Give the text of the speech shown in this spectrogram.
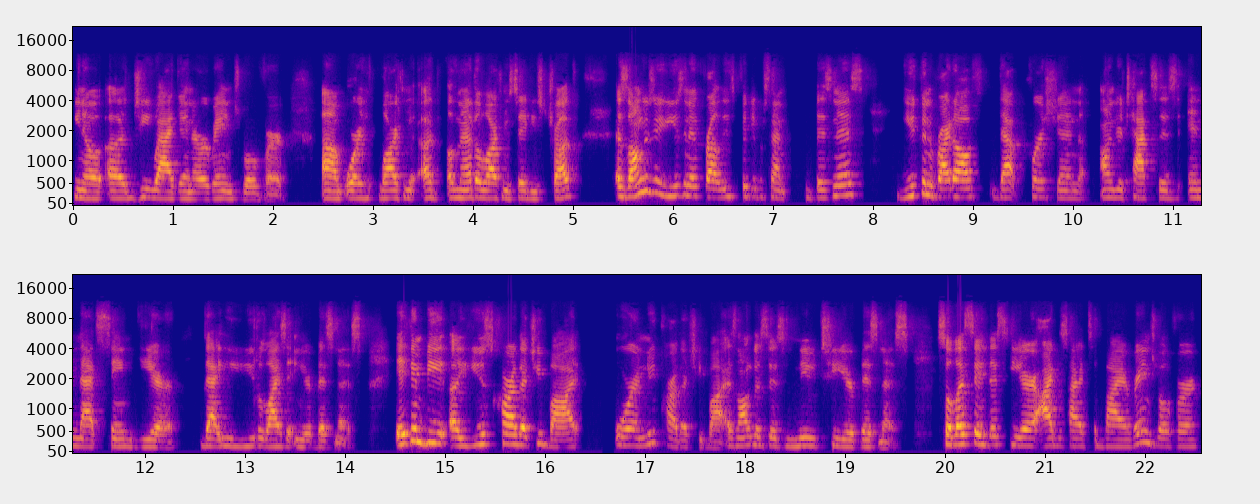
you know, a G-Wagon or a Range Rover um, or large, another large Mercedes truck, as long as you're using it for at least 50% business, you can write off that portion on your taxes in that same year that you utilize it in your business. It can be a used car that you bought or a new car that you bought, as long as it's new to your business. So let's say this year I decided to buy a Range Rover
